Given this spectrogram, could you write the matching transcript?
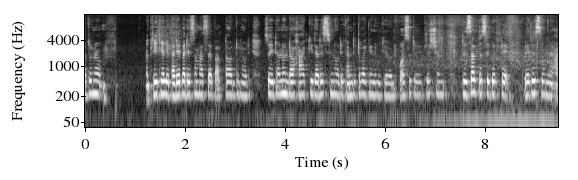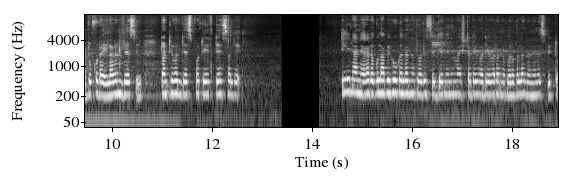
ಅದನ್ನು ಪ್ರೀತಿಯಲ್ಲಿ ಪದೇ ಪದೇ ಸಮಸ್ಯೆ ಬರ್ತಾ ಉಂಟು ನೋಡಿ. ಸೊ ಇದನ್ನೊಂದು ಹಾಕಿ ಧರಿಸಿ ನೋಡಿ ಖಂಡಿತವಾಗಿ ನಿಮಗೆ ಒಂದು ಪಾಸಿಟಿವ್ ಇಂಪ್ರೆಷನ್ ರಿಸಲ್ಟ್ ಸಿಗುತ್ತೆ. ವೆರಿ ಸೂನ್ ಅದು ಕೂಡ eleven days twenty one days forty eight ಡೇಸಲ್ಲಿ ಇಲ್ಲಿ ನಾನು ಎರಡು ಗುಲಾಬಿ ಹೂಗಳನ್ನು ತೋರಿಸಿದ್ದೇನೆ. ನಿಮ್ಮ ಇಷ್ಟ ದೈವ ದೇವರನ್ನು ಗುರುಗಳನ್ನು ನೆನೆಸಿಬಿಟ್ಟು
